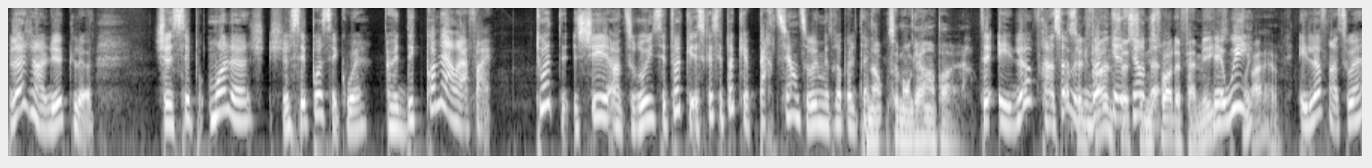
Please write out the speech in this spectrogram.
là Jean-Luc là, je sais pas moi là, je, je sais pas c'est quoi un dé première affaire. Toi, chez Antirouille, c'est toi qui, est-ce que c'est toi qui as parti Antirouille métropolitain? Non, c'est mon grand-père. Et là, François, C'est le une bonne fun, question. C'est une histoire de famille. Ben oui. Et là, François,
